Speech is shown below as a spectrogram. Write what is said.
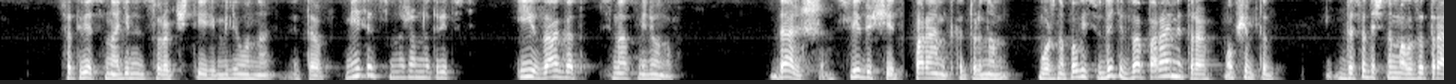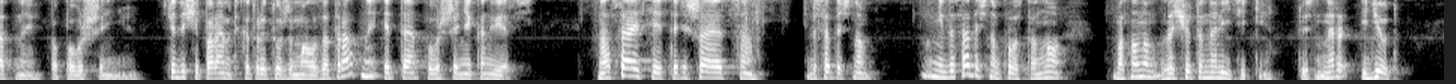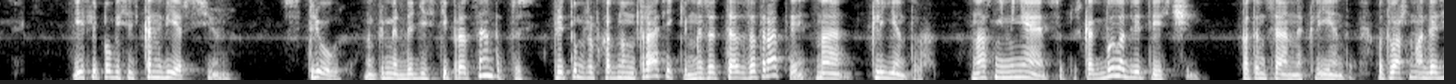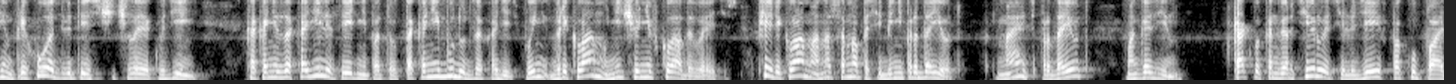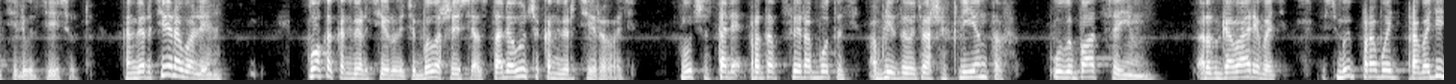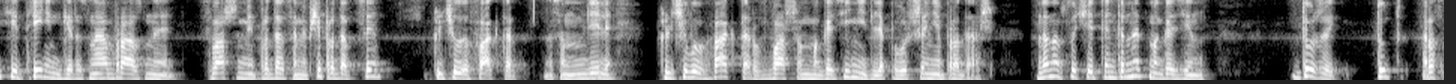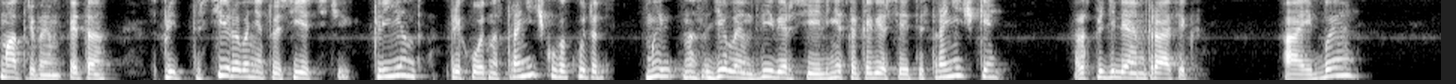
Соответственно, 11,44 миллиона это в месяц умножаем на 30. И за год 17 миллионов. Дальше. Следующий параметр, который нам можно повысить. Вот эти два параметра, в общем-то, достаточно малозатратные по повышению. Следующий параметр, который тоже малозатратный, это повышение конверсии. На сайте это решается достаточно, ну, недостаточно просто, но в основном за счет аналитики. То есть идет, если повысить конверсию с 3, например, до 10%, то есть при том же входном трафике мы затраты на клиентов у нас не меняются. То есть как было 2000 потенциальных клиентов, вот ваш магазин приходит 2000 человек в день, как они заходили в средний поток, так они и будут заходить. Вы в рекламу ничего не вкладываетесь. Вообще реклама, она сама по себе не продает. Понимаете? Продает магазин. Как вы конвертируете людей в покупателей вот здесь вот. Конвертировали, плохо конвертируете, было 60, стали лучше конвертировать. Лучше стали продавцы работать, облизывать ваших клиентов, улыбаться им, разговаривать. То есть вы проводите тренинги разнообразные с вашими продавцами. Вообще продавцы – ключевой фактор, на самом деле, ключевой фактор в вашем магазине для повышения продаж. В данном случае это интернет-магазин. Тоже тут рассматриваем это сплит-тестирование, то есть есть клиент, приходит на страничку какую-то, мы делаем две версии или несколько версий этой странички, распределяем трафик А и Б,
